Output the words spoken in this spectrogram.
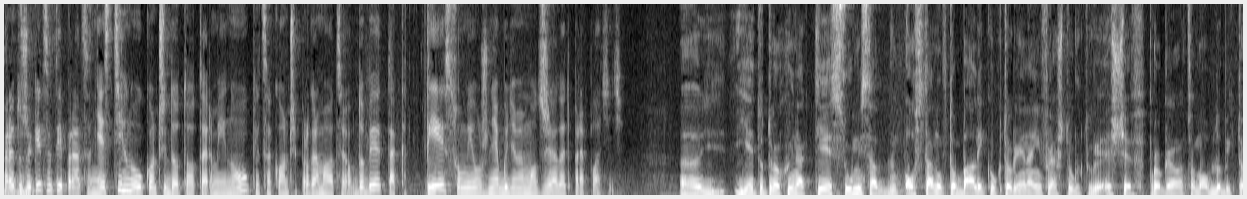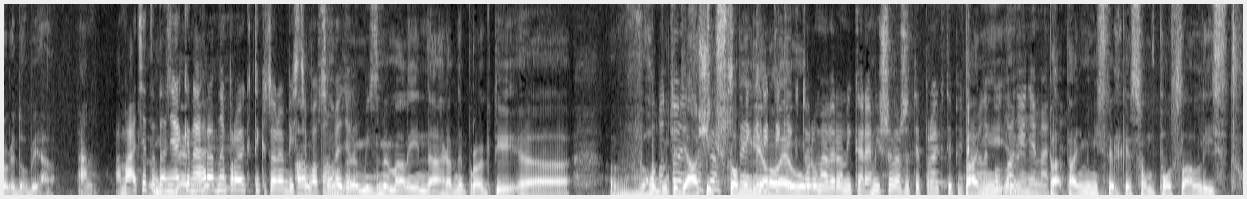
pretože keď sa tie práce nestihnú ukončiť do toho termínu, keď sa končí programovacie obdobie, tak tie sumy už nebudeme môcť žiadať preplatiť. E, je to trochu inak, tie sumy sa ostanú v tom balíku, ktorý je na infraštruktúre ešte v programovacom období, ktoré dobieha. Áno. A máte teda nejaké náhradné projekty, ktoré by ste áno, potom vedeli? my sme mali náhradné projekty e, v hodnote ďalších 100 miliónov eur. ktorú má Veronika Remišová, že tie projekty pripravené podľa nej nemáte. Pa, pani ministerke som poslal list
